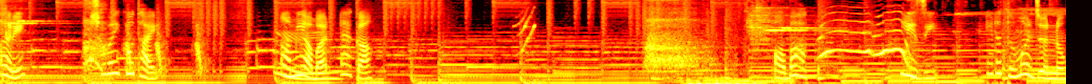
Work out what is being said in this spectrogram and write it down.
আরে সবাই কোথায়? আমি আবার একা। অবাক। লিজি এটা তোমার জন্য।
